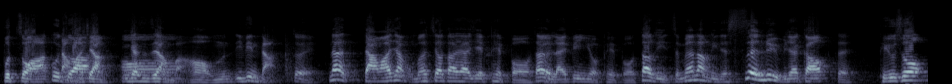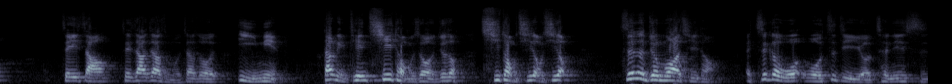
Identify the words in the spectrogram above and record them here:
不抓不打麻将，应该是这样吧？哦，我们一定打。对，那打麻将我们要教大家一些撇步，待会来宾也有撇步，到底怎么样让你的胜率比较高？对，比如说这一招，这一招叫什么？叫做意念。当你听七筒的时候，你就说七筒七筒七筒，真的就摸到七筒。哎，这个我我自己有曾经是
